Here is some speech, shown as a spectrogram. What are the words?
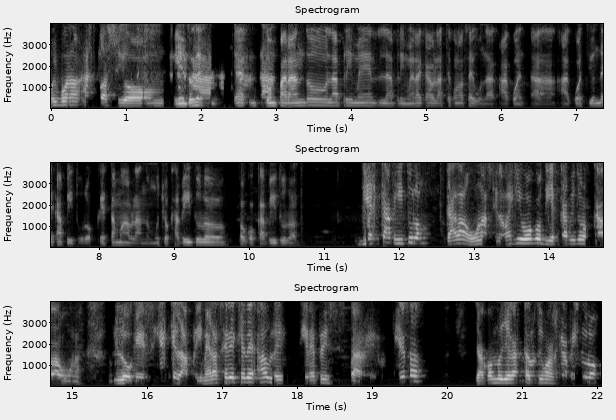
muy buena actuación. Y entonces, eh, comparando la, primer, la primera que hablaste con la segunda, a, cuestión de capítulos, ¿qué estamos hablando? ¿Muchos capítulos? ¿Pocos capítulos? Diez capítulos cada una, si no me equivoco, diez capítulos cada una. Lo que sí es que la primera serie que les hable tiene empiezas, ya cuando llega hasta el último capítulo,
